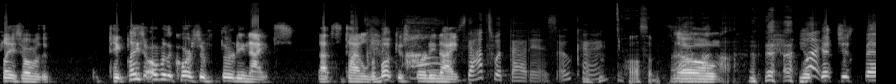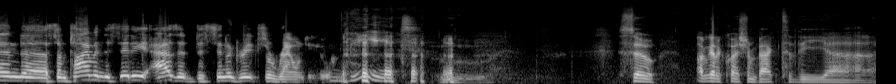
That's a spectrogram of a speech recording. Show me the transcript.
place over the take place over the course of 30 nights. That's the title of the book is 30 oh, nights. That's what that is. Okay. Awesome. So you'll get to spend uh, some time in the city as it disintegrates around you. Neat. Ooh. So, I've got a question back to the, uh,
